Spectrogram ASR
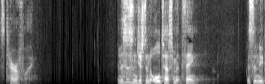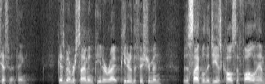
it's terrifying. And this isn't just an Old Testament thing, this is a New Testament thing. You guys remember Simon Peter, right? Peter the fisherman, the disciple that Jesus calls to follow him.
